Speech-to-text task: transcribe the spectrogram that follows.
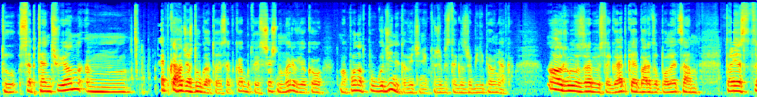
to Septentrion. Mm, Epka, chociaż długa to jest epka, bo to jest 6 numerów i około, ma ponad pół godziny, to wiecie, niektórzy by z tego zrobili pełniaka. No, Orgblood zrobił z tego epkę, bardzo polecam. To jest,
